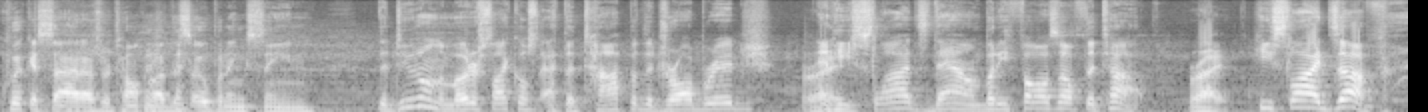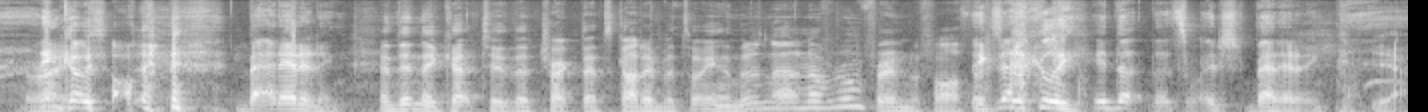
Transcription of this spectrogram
quick aside as we're talking about this opening scene. The dude on the motorcycle's at the top of the drawbridge, Right. and he slides down, but he falls off the top. Right. He slides up Right. and goes off. Bad editing. And then they cut to the truck that's caught in between, and there's not enough room for him to fall through. Exactly. It, do- that's it's bad editing. Yeah.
